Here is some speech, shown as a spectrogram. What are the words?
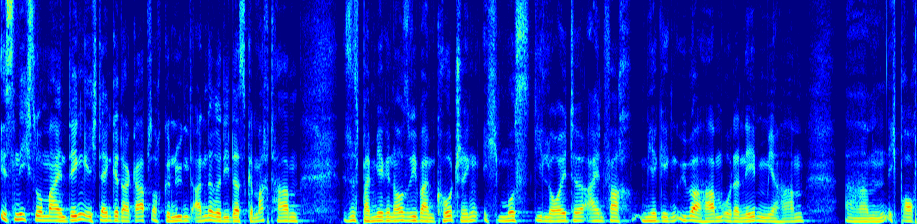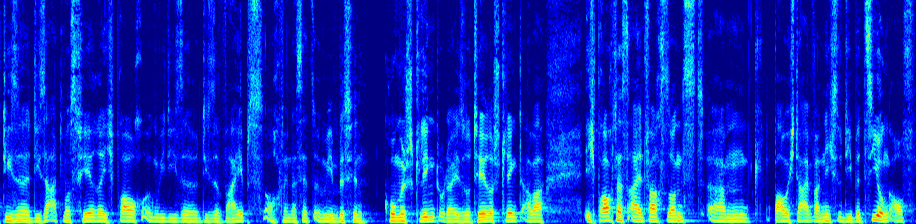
ist nicht so mein Ding. Ich denke, da gab es auch genügend andere, die das gemacht haben. Es ist bei mir genauso wie beim Coaching. Ich muss die Leute einfach mir gegenüber haben oder neben mir haben. Ähm, ich brauche diese, diese Atmosphäre, ich brauche irgendwie diese, diese Vibes, auch wenn das jetzt irgendwie ein bisschen komisch klingt oder esoterisch klingt, aber ich brauche das einfach, sonst ähm, baue ich da einfach nicht so die Beziehung auf.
